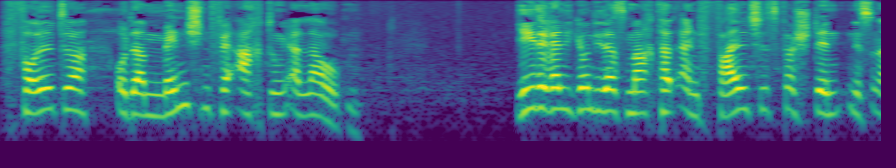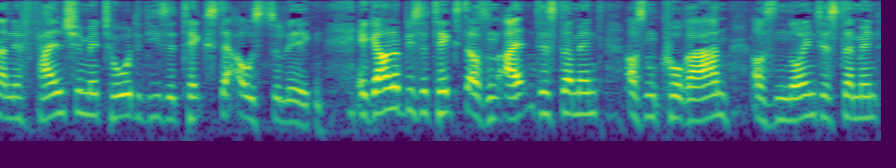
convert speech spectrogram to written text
Folter oder Menschenverachtung erlauben. Jede Religion, die das macht, hat ein falsches Verständnis und eine falsche Methode, diese Texte auszulegen. Egal ob diese Texte aus dem Alten Testament, aus dem Koran, aus dem Neuen Testament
